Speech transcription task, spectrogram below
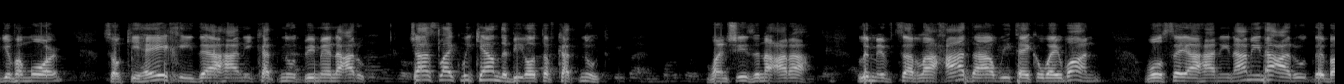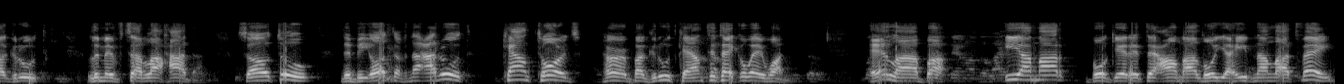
give him more. So. Just like we count the biot of katnut when she's in. Limivtzar lahada, we take away one. We'll say ahani nami na'arut the bagrut limivtzar lahada. So too, the biot of na'arut count towards her bagrut count to take away one. Ela ba iyamar bogeret alma lo yahiv nan latfei.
